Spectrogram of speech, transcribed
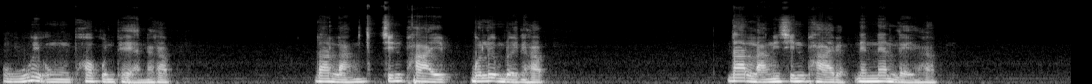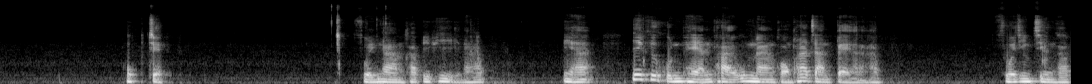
โอ้ยองค์พ่อคุณแผนนะครับ ด้านหลังชิ้นพายเบื้อเริ่มเลยนะครับ ด้านหลังนี่ชิ้นพายแบบแน่น ๆ เลยนะครับหกเจ็ดสวยงามครับพี่ๆนะครับ นี่ฮะนี่คือขุนแผนพรายอุ้มนางของพระอาจารย์แปะนะครับ สวยจริง ๆ ครับ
